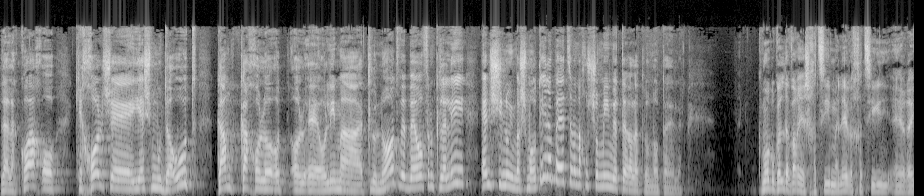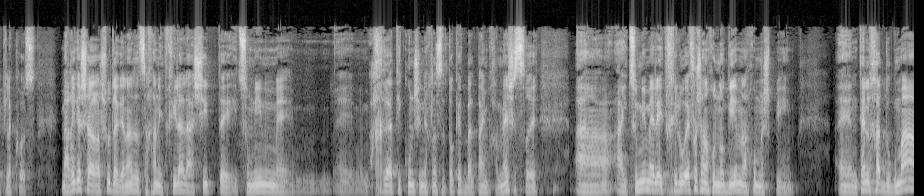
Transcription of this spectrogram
ללקוח, או ככל שיש מודעות, גם כך עול, עול, עולים התלונות, ובאופן כללי אין שינוי משמעותי, אלא בעצם אנחנו שומעים יותר על התלונות האלה. כמו בכל דבר, יש חצי מלא וחצי אה, ריק לכוס. מהרגע שהרשות להגנת הצרכן התחילה להשית אה, עיצומים אה, אחרי התיקון שנכנס לתוקף ב-2015, העיצומים האלה התחילו, איפה שאנחנו נוגעים אנחנו משפיעים. אני אתן לך דוגמה,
